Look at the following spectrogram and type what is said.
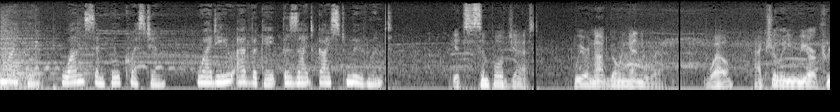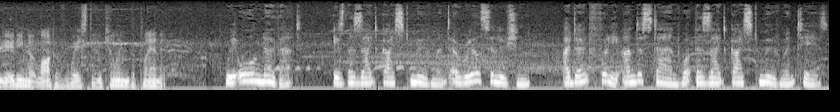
Michael, one simple question. Why do you advocate the Zeitgeist movement? It's simple Jess. We are not going anywhere. Well, actually we are creating a lot of waste and killing the planet. We all know that. Is the Zeitgeist movement a real solution? I don't fully understand what the Zeitgeist movement is.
